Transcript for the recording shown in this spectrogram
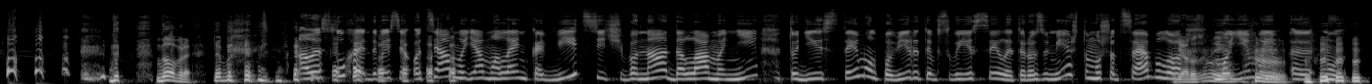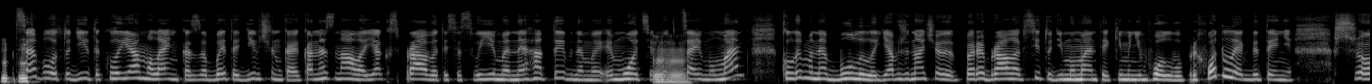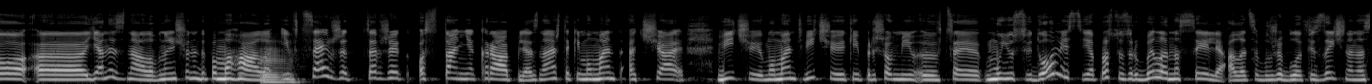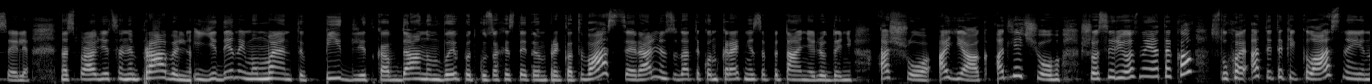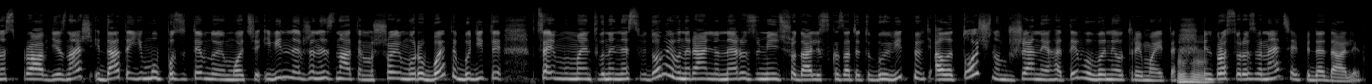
Добре, тебе Але слухай, дивися, оця моя маленька відсіч, вона дала мені тоді стимул повірити в свої сили. Ти розумієш? Тому що це було моїми е, ну це було тоді, коли я маленька забита дівчинка, яка не знала, як справитися своїми негативними емоціями Мгм. в цей момент, коли мене булили. Я вже наче перебрала всі тоді моменти, які мені в голову приходили як дитині. Що е, я не знала, воно нічого не допомагало. Мгм. І в цей вже це вже як остання крапля. Знаєш, такий момент ача відчаю, момент відчаю, який прийшов мій- е, в це мою свідомість. Я просто зробила насилля, але це вже було фізичне насилля. Насправді це неправильно. І єдиний момент підлітка в даному випадку захистити, наприклад, вас, це реально задати конкретні запитання людині: а що, а як, а для чого? Що серйозно я така? Слухай, а ти такий класний, насправді знаєш, і дати йому позитивну емоцію. І він вже не знатиме, що йому робити, бо діти в цей момент вони не свідомі, вони реально не розуміють, що далі сказати тобі відповідь, але точно вже негативу ви не отримаєте. Угу. Він просто розвернеться і піде далі.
